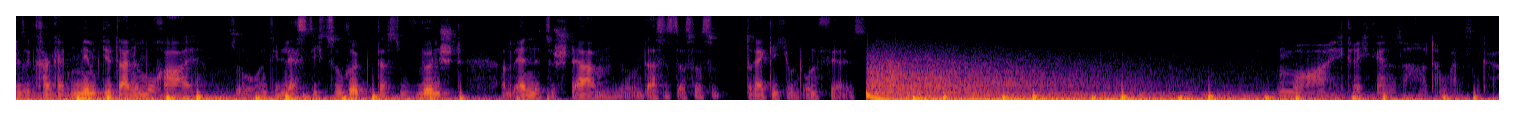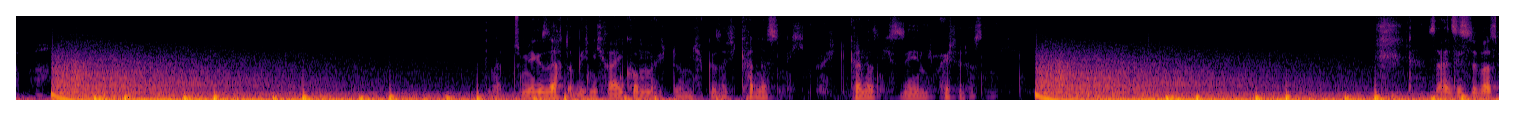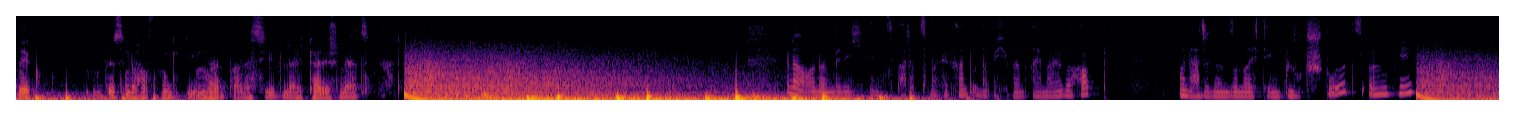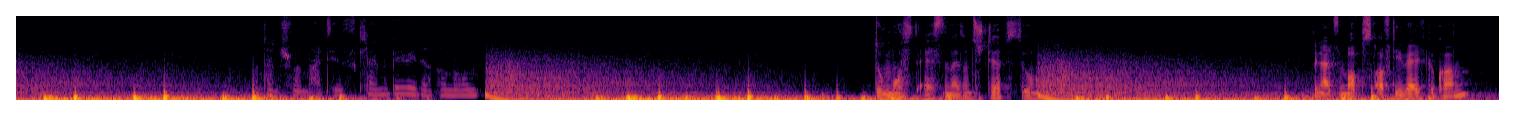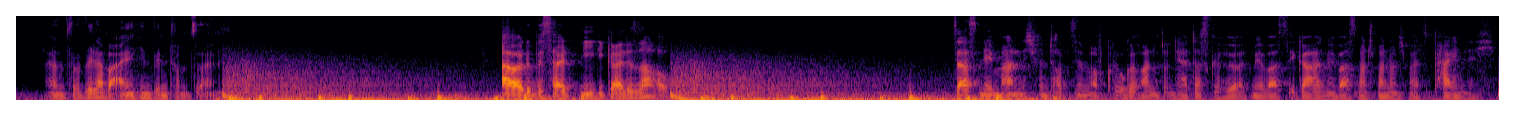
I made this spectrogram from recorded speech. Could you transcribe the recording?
diese Krankheit nimmt dir deine Moral. So, und sie lässt dich zurück, dass du wünschst, am Ende zu sterben. So, und das ist das, was so dreckig und unfair ist. Boah, ich kriege Gänsehaut am ganzen Körper. Er hat zu mir gesagt, ob ich nicht reinkommen möchte. Und ich habe gesagt, ich kann das nicht. Ich kann das nicht sehen, ich möchte das nicht. Das Einzige, was mir ein bisschen Hoffnung gegeben hat, war, dass sie vielleicht keine Schmerzen mehr hat. Genau, und dann bin ich ins Badezimmer gerannt und habe mich über einen Eimer gehockt und hatte dann so einen richtigen Blutsturz irgendwie. Und dann schwamm halt dieses kleine Baby da drin rum. Du musst essen, weil sonst stirbst du. Ich bin als Mops auf die Welt gekommen und will aber eigentlich ein Windhund sein. Aber du bist halt nie die geile Sau. Saß nebenan, ich bin trotzdem auf Klo gerannt und der hat das gehört. Mir war es egal, mir war es manchmal noch nicht mal peinlich.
